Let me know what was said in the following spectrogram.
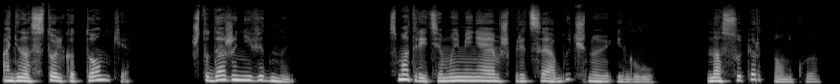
Они настолько тонкие, что даже не видны. Смотрите, мы меняем в шприце обычную иглу на супертонкую.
